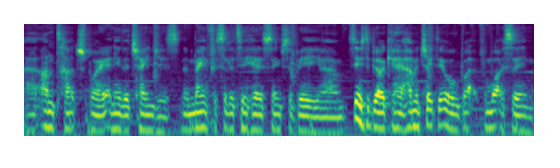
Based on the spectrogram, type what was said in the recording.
uh, untouched by any of the changes. The main facility here seems to be um, seems to be okay. I haven't checked it all, but from what I've seen,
